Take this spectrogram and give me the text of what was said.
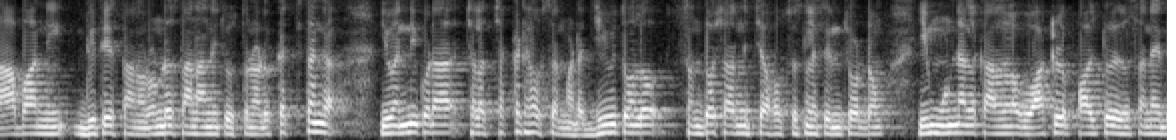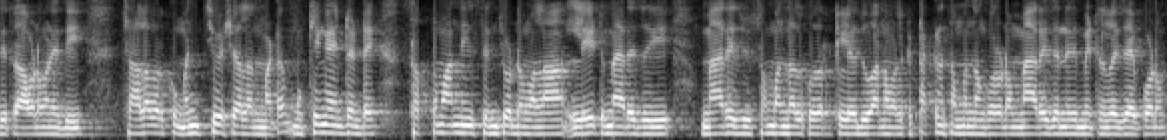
లాభాన్ని ద్వితీయ స్థానం రెండో స్థానాన్ని చూస్తున్నాడు. ఖచ్చితంగా ఇవన్నీ కూడా చాలా చక్కటి హౌస్ అనమాట జీవితంలో సంతోషాన్ని ఇచ్చే హౌసెస్ని శని చూడడం ఈ మూడు నెలల కాలంలో వాటిలో పాజిటివ్ రిజల్ట్స్ అనేది రావడం అనేది చాలా వరకు మంచి విషయాలు అనమాట ముఖ్యంగా ఏంటంటే సప్తమాన్ని శని చూడడం వల్ల లేట్ మ్యారేజ్ మ్యారేజ్ సంబంధాలు కుదరట్లేదు అన్న వాళ్ళకి టక్కని సంబంధం కుదరడం మ్యారేజ్ అనేది మెటీరియలైజ్ అయిపోవడం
